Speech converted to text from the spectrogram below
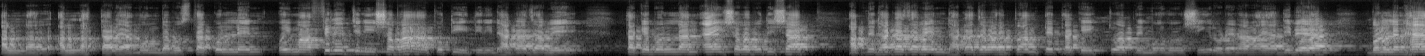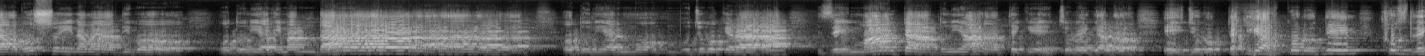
আল্লাহর, আল্লাহ তারা এমন ব্যবস্থা করলেন, ওই মাহফিলের যিনি সভাপতি তিনি ঢাকা যাবে। তাকে বললাম, এই সভাপতি সাহেব আপনি ঢাকা যাবেন, ঢাকা যাওয়ার প্রান্তে তাকে একটু আপনি ময়মনসিং রোডে নামায়া দিবেন। বললেন হ্যাঁ অবশ্যই নামায়া দিব। ও দুনিয়ার ইমানদার, ও দুনিয়ার যুবকেরা, যে মাটা দুনিয়া থেকে চলে গেল, এই যুবকটা কি আর কোনোদিন খুঁজলে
